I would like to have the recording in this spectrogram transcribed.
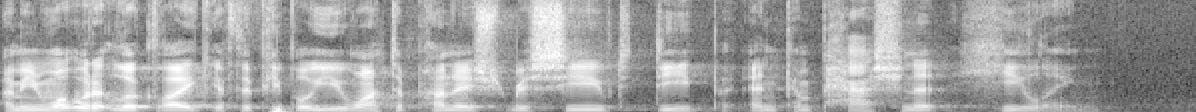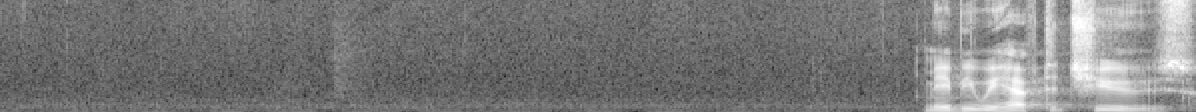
I mean, what would it look like if the people you want to punish received deep and compassionate healing? Maybe we have to choose.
